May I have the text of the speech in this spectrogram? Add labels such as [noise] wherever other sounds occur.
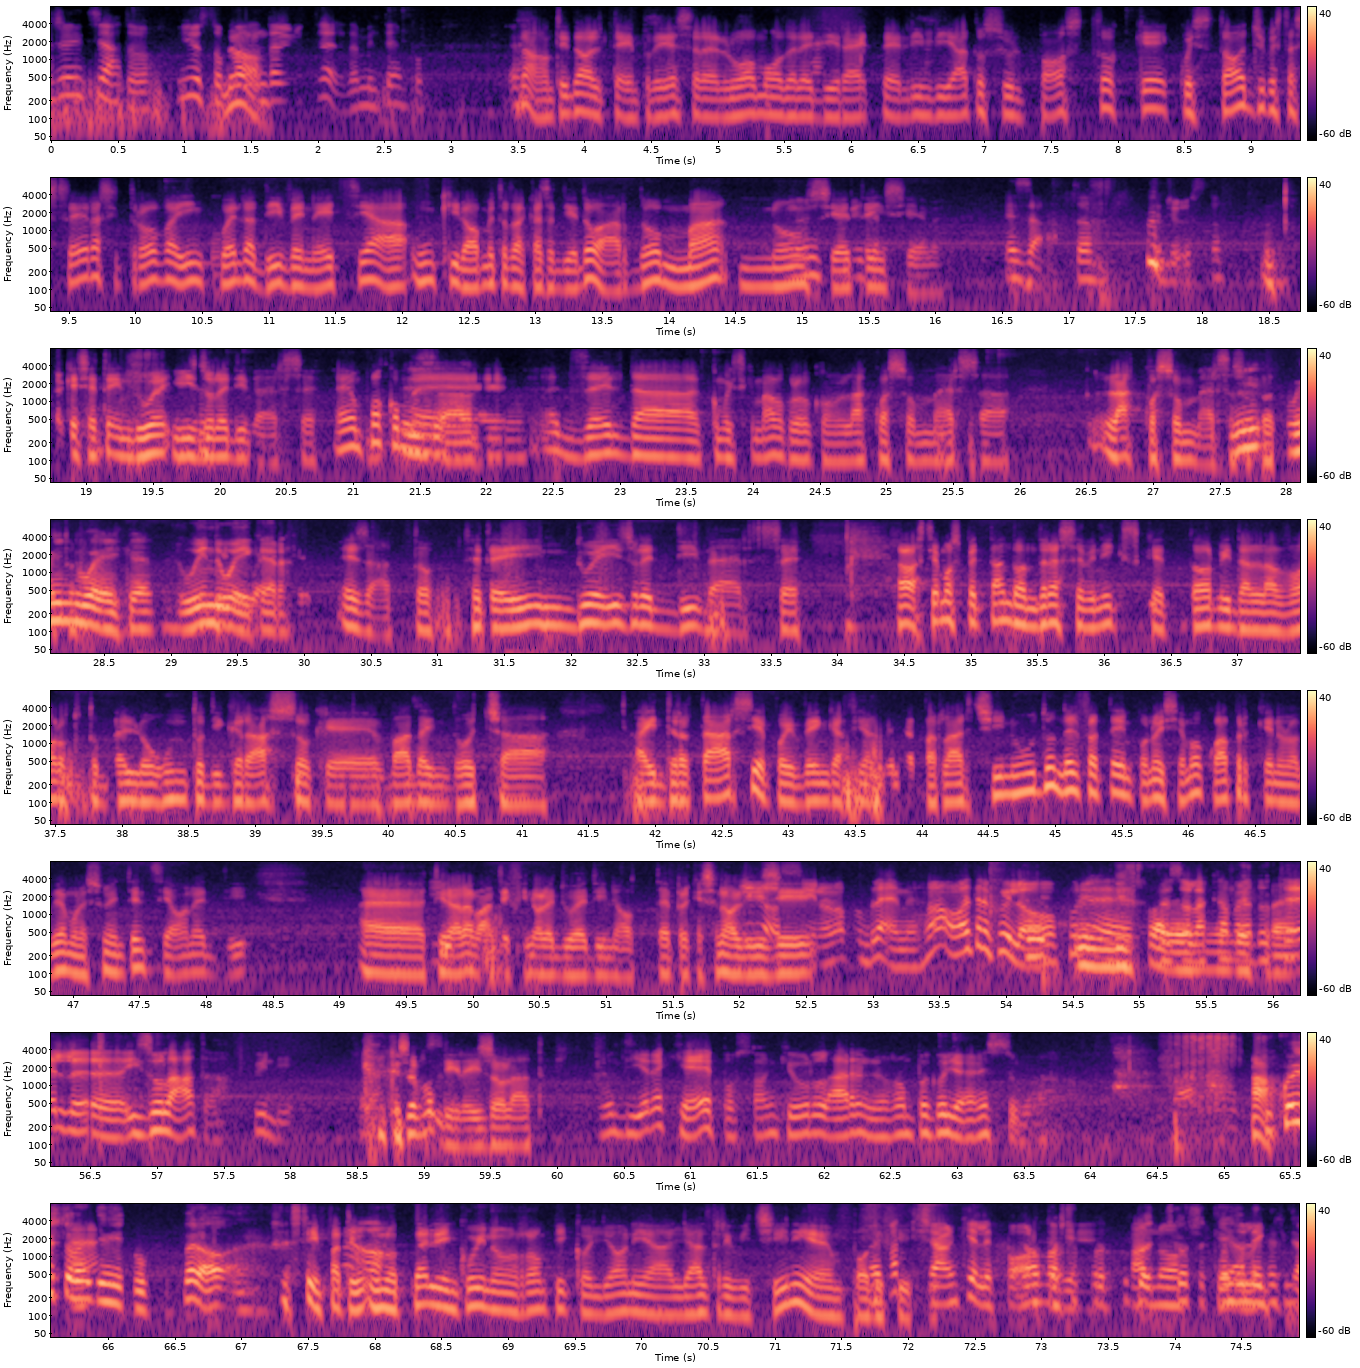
già iniziato? Io sto No. per andare in hotel, dammi il tempo. No, non ti do il tempo, devi essere l'uomo delle dirette, l'inviato sul posto che quest'oggi, questa sera, si trova in quella di Venezia a un chilometro da casa di Edoardo, ma non, Non siete insieme, Esatto, è giusto. perché siete in due isole diverse. È un po' come Esatto. Zelda, come si chiamava quello con l'acqua sommersa, l'acqua sommersa. Wind Waker. Wind Waker. Esatto, siete in due isole diverse. Allora, stiamo aspettando Andrea 7X che torni dal lavoro tutto bello unto di grasso, che vada in doccia a idratarsi e poi venga finalmente a parlarci nudo. Nel frattempo noi siamo qua perché non abbiamo nessuna intenzione di eh, tirare avanti fino alle due di notte, perché sennò Io Lisi... sì, non ho problemi. No, vai tranquillo, ho pure preso la camera d'hotel eh, isolata, quindi [laughs] Cosa vuol dire isolato? vuol dire che posso anche urlare e non rompo i coglioni a nessuno. Ah, Su questo Eh? vedimi tu, però [laughs] Sì, infatti No. un hotel in cui non rompi i coglioni agli altri vicini è un po' Ma infatti c'è difficile. anche le no, porte ma che soprattutto il fanno discorso che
